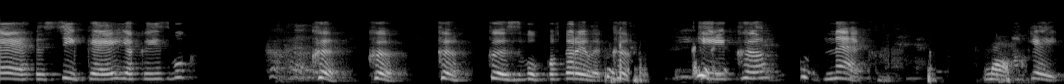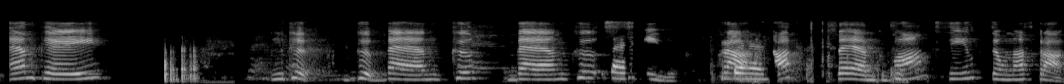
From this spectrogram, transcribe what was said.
Е, сі, кей, який звук? К, к, к, к звук. Повторили. К. Кік, нек. Окей. НК. Нк. К. Бенк. Бенк. Сінк. Кран, так? Бенк, банк, сінк – це у нас кран.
